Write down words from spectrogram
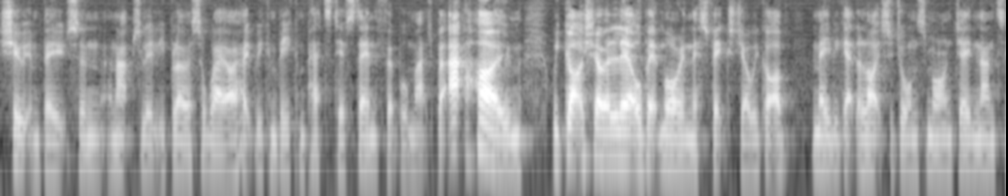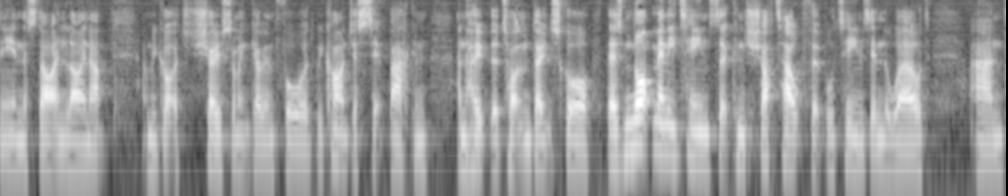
shooting boots and, and absolutely blow us away. I hope we can be competitive, stay in the football match. But at home, we've got to show a little bit more in this fixture. We've got to maybe get the likes of Jordan Small and Jaidon Anthony in the starting lineup. And we've got to show something going forward. We can't just sit back and, and hope that Tottenham don't score. There's not many teams that can shut out football teams in the world. And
